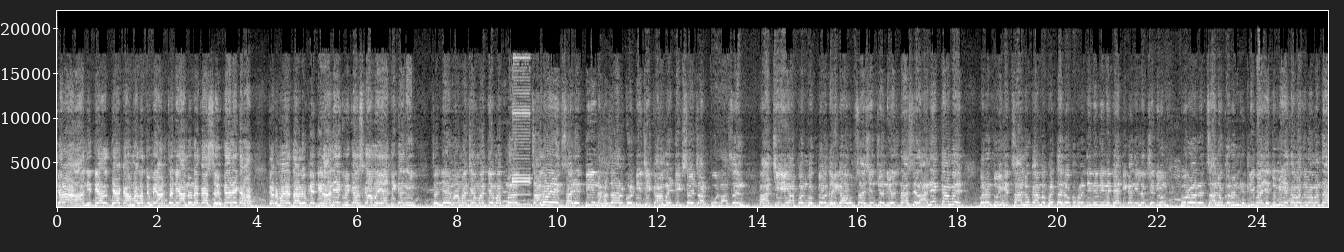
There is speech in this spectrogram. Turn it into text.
करा आणि त्या त्या कामाला तुम्ही अडचणी आणू नका सहकार्य करा. करमाळ्या तालुक्यातील अनेक विकास कामं या ठिकाणी संजय मामाच्या माध्यमातून चालू आहेत साडेतीन हजार कोटीची कामं डिक्सलचा पूल असेल आजची ही आपण बघतो दहिगाव उपसा सिंचन योजना असेल अनेक काम आहेत. परंतु ही चालू कामं फक्त लोकप्रतिनिधीने त्या ठिकाणी लक्ष देऊन पूर्वरत चालू करून घेतली पाहिजे. तुम्ही एका बाजूला म्हणता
